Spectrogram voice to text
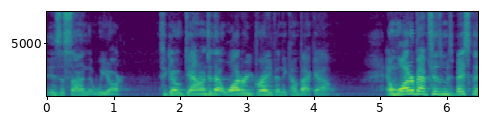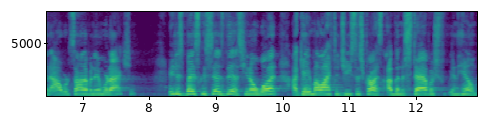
is a sign that we are. To go down into that watery grave and to come back out. And water baptism is basically an outward sign of an inward action. It just basically says this you know what? I gave my life to Jesus Christ. I've been established in Him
